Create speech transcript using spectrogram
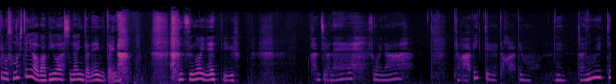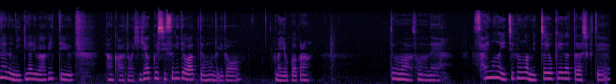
でもその人には詫びはしないんだねみたいな。すごいねっていう感じはね。すごいな。でも詫びってだからでもね何も言ってないのにいきなり詫びっていうなんかあの飛躍しすぎではって思うんだけどまあよくわからん。でもまあそのね。最後の一文がめっちゃ余計だったらしくて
